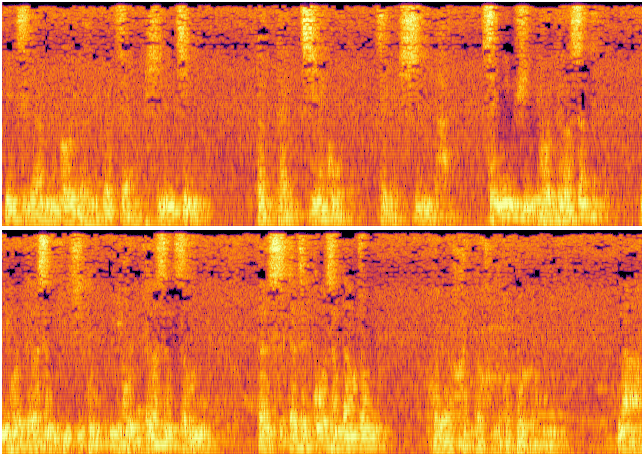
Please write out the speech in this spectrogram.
你只要能够有一个这样平静等待结果的这个心态，神应许你会得胜，你会得胜敌基督，你会得胜受辱，但是在这个过程当中会有很多很多的不容易。那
